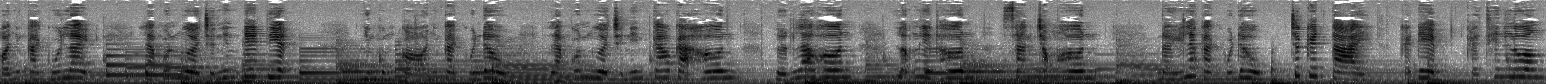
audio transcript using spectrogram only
có những cái cúi lạy làm con người trở nên đê tiện, nhưng cũng có những cái cúi đầu làm con người trở nên cao cả hơn, lớn lao hơn, lẫm liệt hơn, sang trọng hơn. Đấy là cái cúi đầu trước cái tài, cái đẹp, cái thiên lương.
